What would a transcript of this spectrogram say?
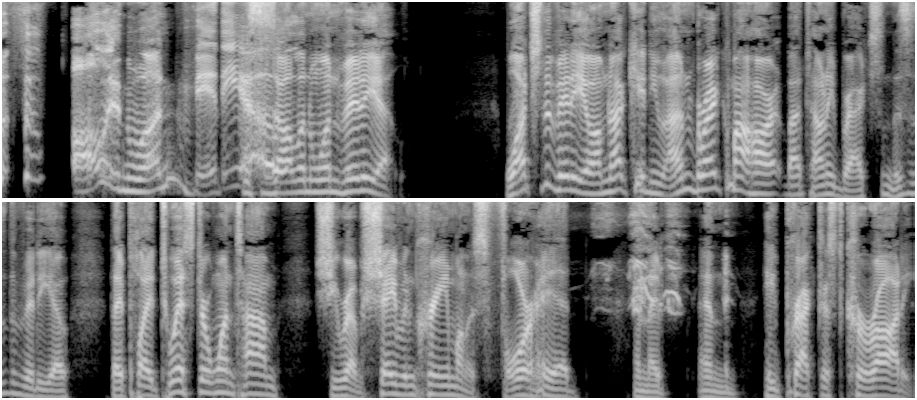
All in one video. This is all in one video. Watch the video. I'm not kidding you. Unbreak My Heart by Toni Braxton. This is the video. They played Twister one time. She rubbed shaving cream on his forehead and they and he practiced karate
